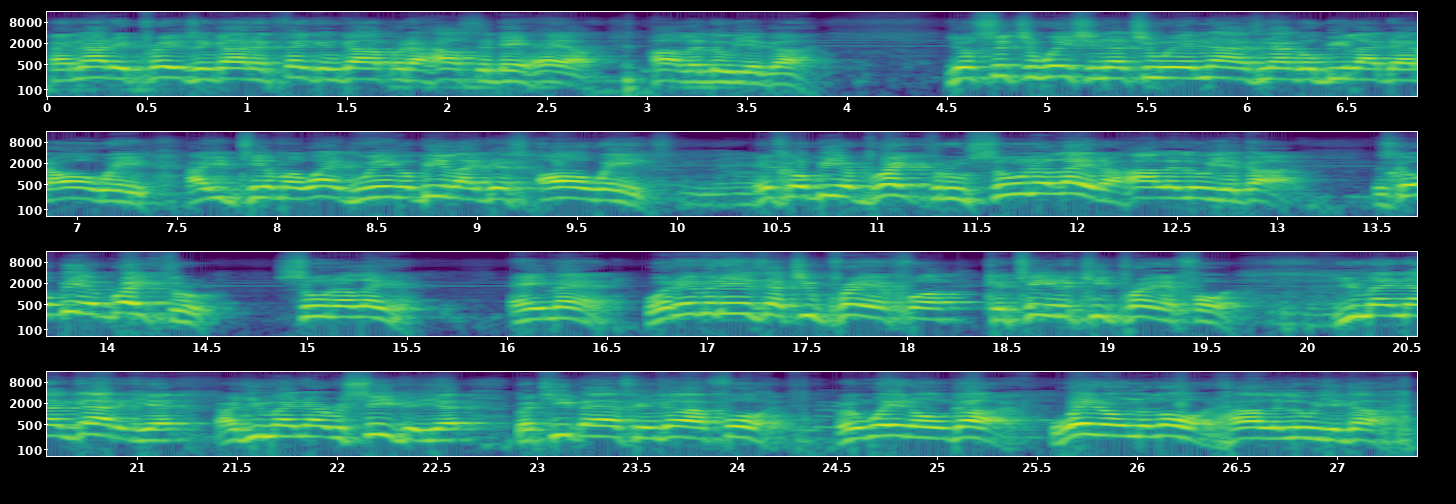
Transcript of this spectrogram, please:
and now they praising God and thanking God for the house that they have. Hallelujah, God. Your situation that you're in now is not gonna be like that always. How you tell my wife, we ain't gonna be like this always. Amen. It's gonna be a breakthrough sooner or later. Hallelujah, God. It's gonna be a breakthrough sooner or later. Amen. Whatever it is that you're praying for, continue to keep praying for it. You may not got it yet, or you might not receive it yet, but keep asking God for it. And wait on God. Wait on the Lord. Hallelujah, God.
